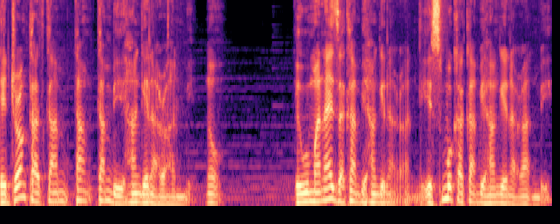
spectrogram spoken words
A drunkard can, can, can be hanging around me. No. A womanizer can't be hanging around me. A smoker can't be hanging around me.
